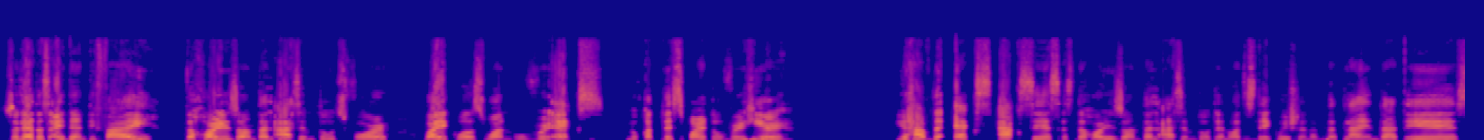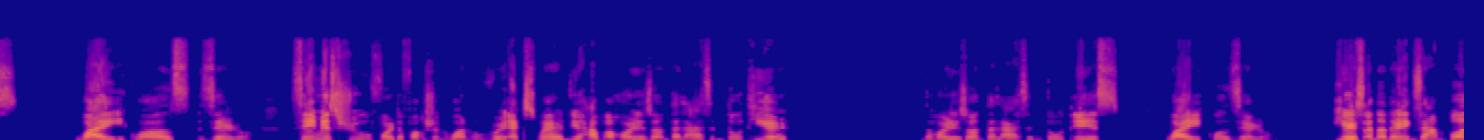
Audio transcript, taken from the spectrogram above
So let us identify the horizontal asymptotes for y equals 1 over x. Look at this part over here. You have the x-axis as the horizontal asymptote. And what is the equation of that line? That is y equals 0. Same is true for the function 1 over x squared. You have a horizontal asymptote here. The horizontal asymptote is y equals 0. Here's another example.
